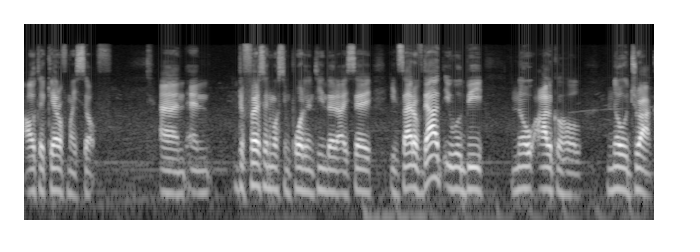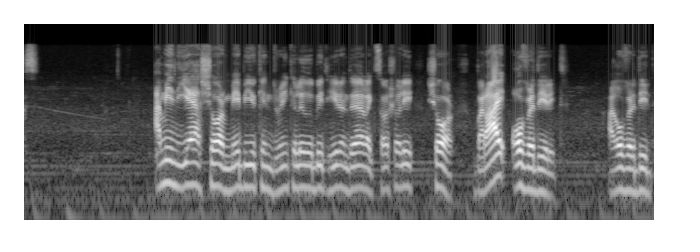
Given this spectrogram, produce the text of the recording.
I'll take care of myself. And and the first and most important thing that i say inside of that it will be no alcohol no drugs I mean, yeah, sure, maybe you can drink a little bit here and there, like socially, sure. But I overdid it. I overdid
